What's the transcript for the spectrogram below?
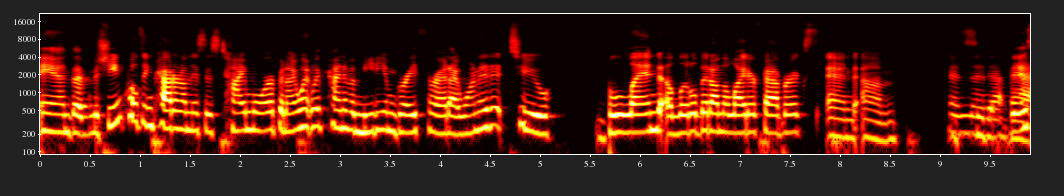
And the machine quilting pattern on this is time warp. And I went with kind of a medium gray thread. I wanted it to blend a little bit on the lighter fabrics. And um, and Let's see then that this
